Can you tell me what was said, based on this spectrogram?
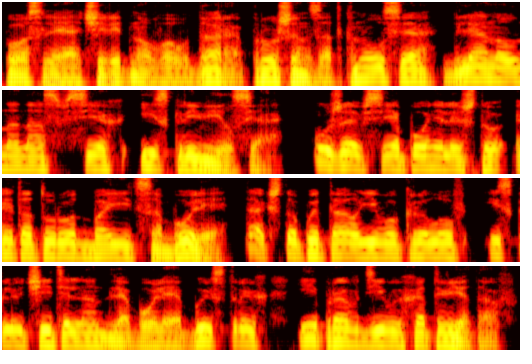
После очередного удара Прошин заткнулся, глянул на нас всех и скривился. Уже все поняли, что этот урод боится боли, так что пытал его Крылов исключительно для более быстрых и правдивых ответов.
